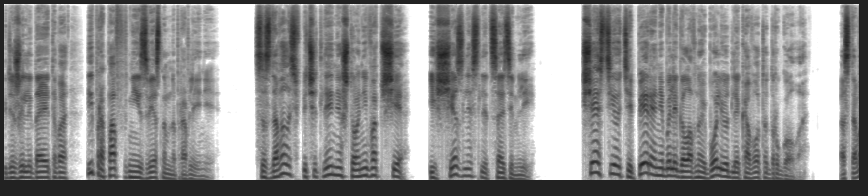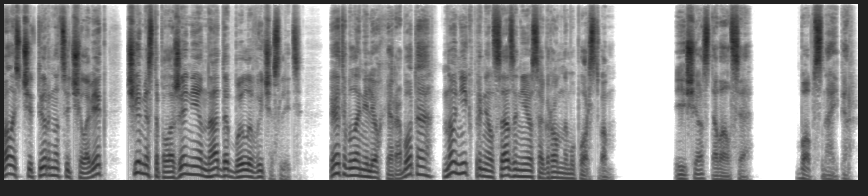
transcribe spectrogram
где жили до этого, и пропав в неизвестном направлении. Создавалось впечатление, что они вообще исчезли с лица земли. К счастью, теперь они были головной болью для кого-то другого. Оставалось 14 человек, чье местоположение надо было вычислить. Это была нелегкая работа, но Ник принялся за нее с огромным упорством. Еще оставался Боб-снайпер.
